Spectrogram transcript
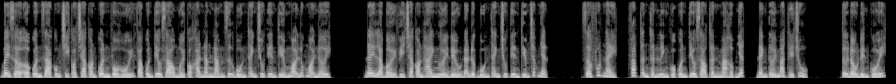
Bây giờ ở quân gia cũng chỉ có cha con quân vô hối và quân tiêu giao mới có khả năng nắm giữ bốn thanh chu tiên kiếm mọi lúc mọi nơi. Đây là bởi vì cha con hai người đều đã được bốn thanh chu tiên kiếm chấp nhận. Giờ phút này, pháp thân thần linh của quân tiêu giao thần ma hợp nhất, đánh tới mặt thế chủ. Từ đầu đến cuối,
